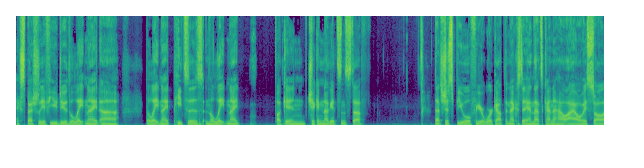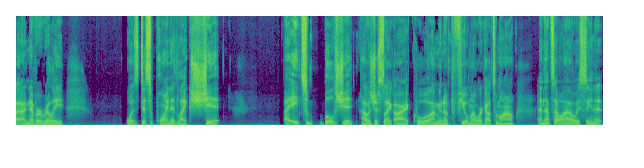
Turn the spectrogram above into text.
especially if you do the late night, uh, the late night pizzas and the late night fucking chicken nuggets and stuff. That's just fuel for your workout the next day, and that's kind of how I always saw it. I never really was disappointed. Like shit, I ate some bullshit. I was just like, all right, cool. I'm gonna fuel my workout tomorrow, and that's how I always seen it.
